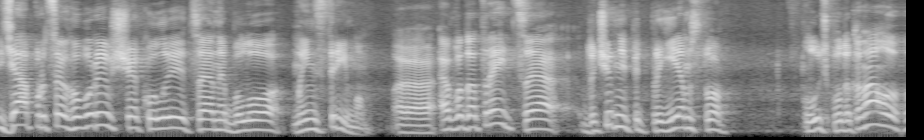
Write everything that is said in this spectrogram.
Я про це говорив ще коли це не було мейнстрімом. Е, Евода Трейд це дочірнє підприємство Луцького водоканалу.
